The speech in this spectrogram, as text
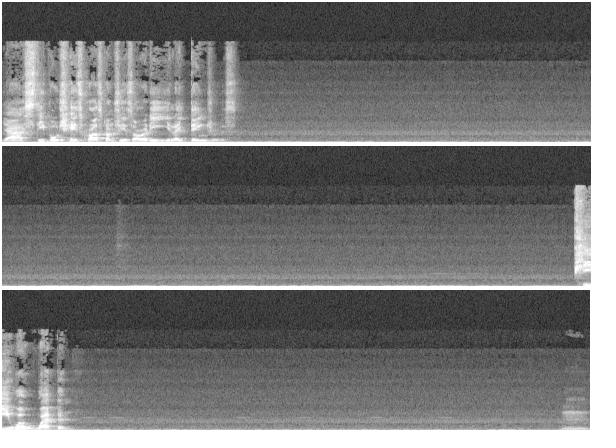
Yeah, steeplechase cross country is already like dangerous. What weapon? Mm.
